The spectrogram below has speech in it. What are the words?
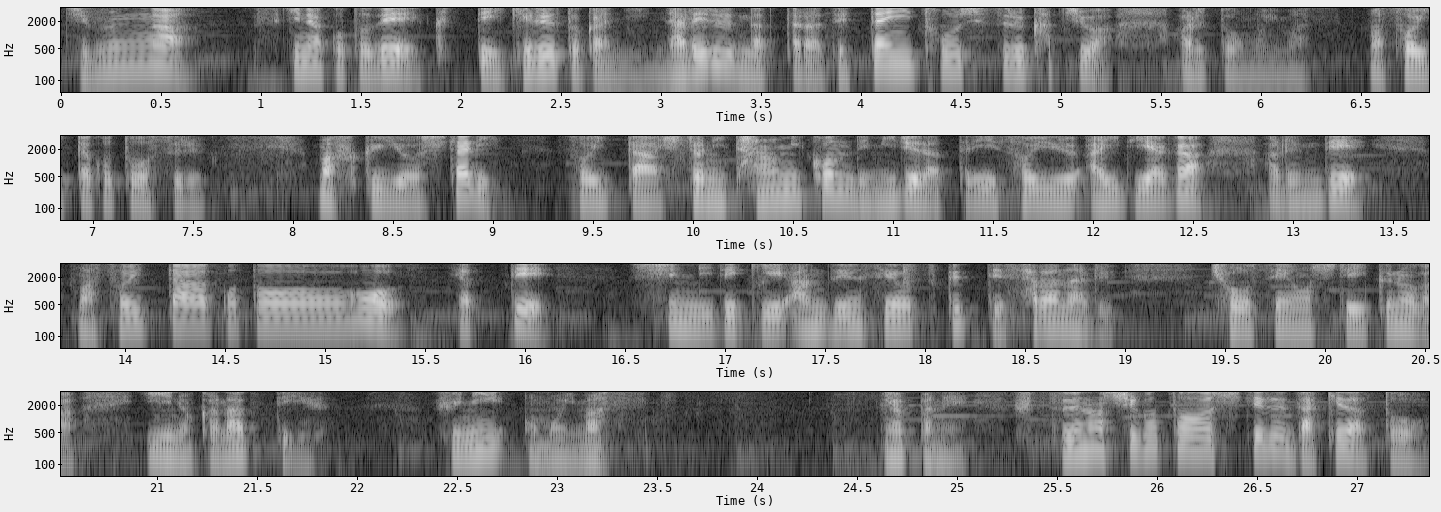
自分が好きなことで食っていけるとかになれるんだったら絶対に投資する価値はあると思います、まあ、そういったことをする、まあ、副業したりそういった人に頼み込んでみるだったりそういうアイディアがあるんで、まあ、そういったことをやって心理的安全性を作ってさらなる挑戦をしていくのがいいのかなっていうふうに思います。やっぱね普通の仕事をしてるだけだと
